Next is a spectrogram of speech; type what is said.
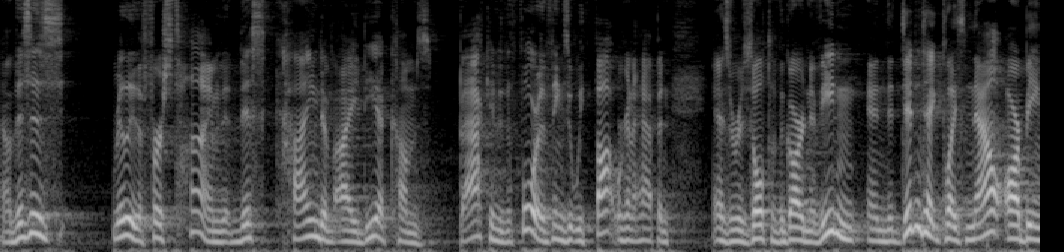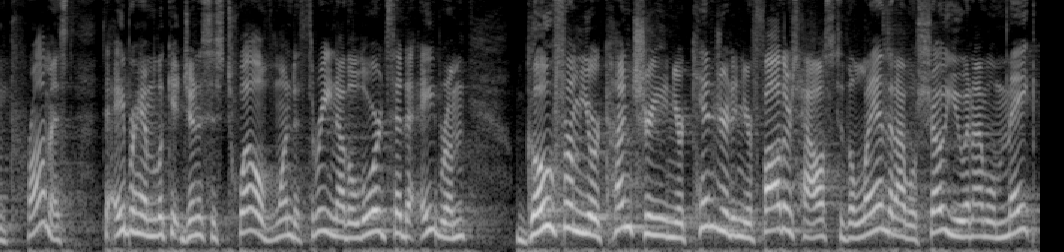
Now, this is really the first time that this kind of idea comes back into the fore. The things that we thought were going to happen as a result of the Garden of Eden and that didn't take place now are being promised to Abraham. Look at Genesis 12, 1 to 3. Now, the Lord said to Abram, Go from your country and your kindred and your father's house to the land that I will show you, and I will make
